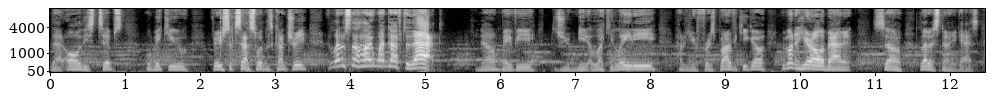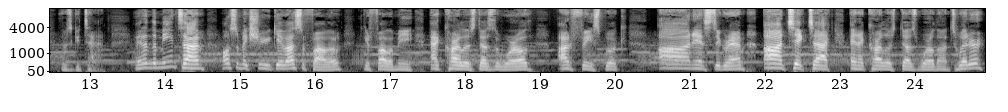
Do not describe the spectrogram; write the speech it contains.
that all these tips will make you very successful in this country. And let us know how it went after that. You know, maybe did you meet a lucky lady? How did your first barbecue go? We want to hear all about it. So let us know, you guys. It was a good time. And in the meantime, also make sure you give us a follow. You can follow me at Carlos Does the World on Facebook, on Instagram, on TikTok, and at Carlos Does World on Twitter.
